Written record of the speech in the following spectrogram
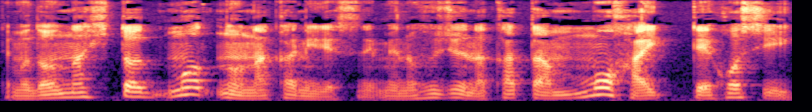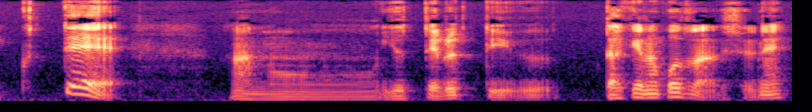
でもどんな人もの中にですね、目の不自由な方も入ってほしくて、あのー、言ってるっていうだけのことなんですよね。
